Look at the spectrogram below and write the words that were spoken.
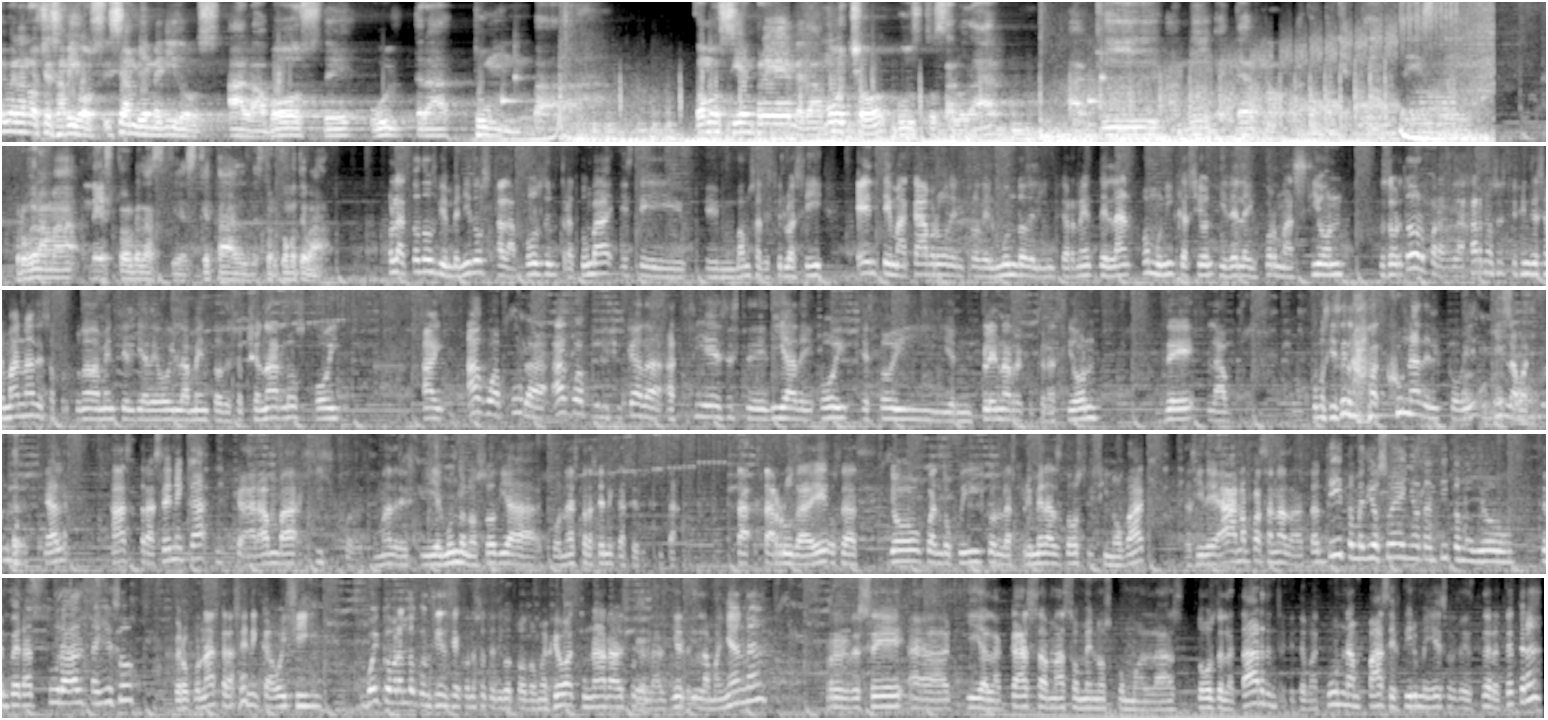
Muy buenas noches amigos y sean bienvenidos a la voz de Ultratumba. Como siempre me da mucho gusto saludar aquí a mi eterno acompañante de este programa, Néstor Velázquez. ¿Qué tal Néstor? ¿Cómo te va? Hola a todos, bienvenidos a la voz de Ultratumba, este, eh, vamos a decirlo así, ente macabro dentro del mundo del internet, de la comunicación y de la información, pues sobre todo para relajarnos este fin de semana. Desafortunadamente el día de hoy lamento decepcionarlos. Hoy hay agua pura, agua purificada. Así es este día de hoy. Estoy en plena recuperación de la, ¿cómo se dice? La vacuna del COVID y la vacuna oficial. AstraZeneca y caramba, hijo de su madre, si el mundo nos odia con AstraZeneca se desquita está, ruda, ¿eh? O sea, yo cuando fui con las primeras dosis Sinovac, así de, ah, no pasa nada, tantito me dio sueño, tantito me dio temperatura alta y eso, pero con AstraZeneca hoy sí, voy cobrando conciencia, con eso te digo todo. Me fui a vacunar a eso de las 10 de la mañana, regresé aquí a la casa más o menos como a las 2 de la tarde, entre que te vacunan, pase firme y eso, etcétera, etcétera.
